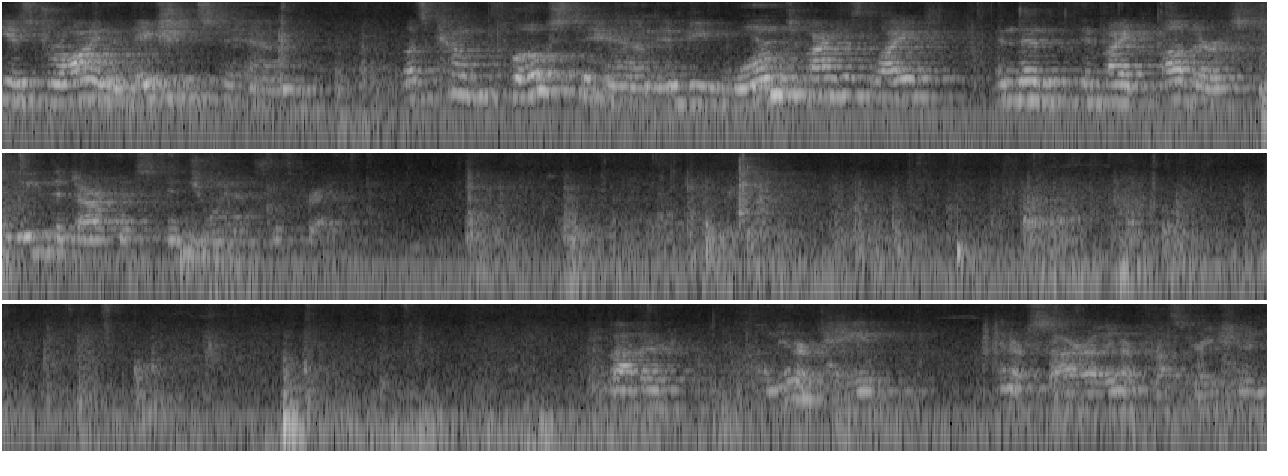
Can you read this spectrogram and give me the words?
He is drawing the nations to him. Let's come close to him and be warmed by his light, and then invite others to leave the darkness and join us. Let's pray. Father, um, in our pain, in our sorrow, in our frustration, frustration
